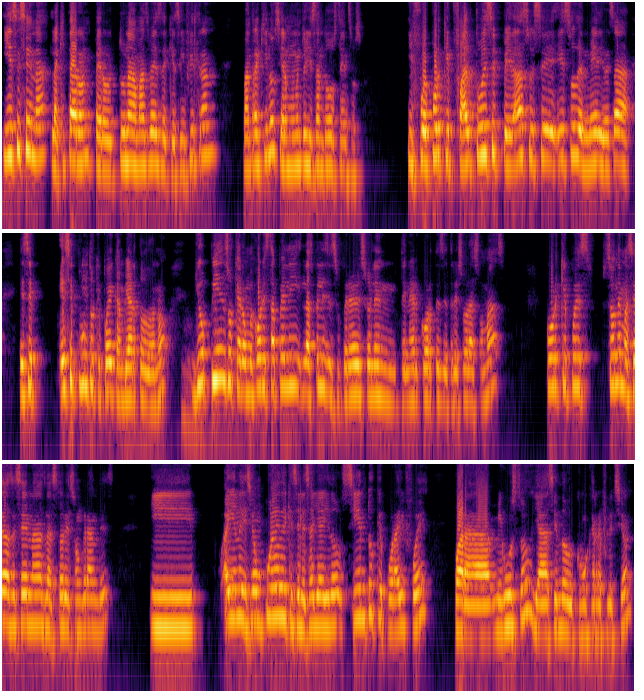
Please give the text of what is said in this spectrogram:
Y esa escena la quitaron, pero tú nada más ves de que se infiltran, van tranquilos y al momento ya están todos tensos. Y fue porque faltó ese pedazo, ese, eso del medio, esa, ese, ese punto que puede cambiar todo, ¿no? Yo pienso que a lo mejor esta peli, las pelis de superhéroes suelen tener cortes de tres horas o más, porque pues son demasiadas escenas, las historias son grandes, y ahí en la edición puede que se les haya ido, siento que por ahí fue, para mi gusto, ya haciendo como que reflexión,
